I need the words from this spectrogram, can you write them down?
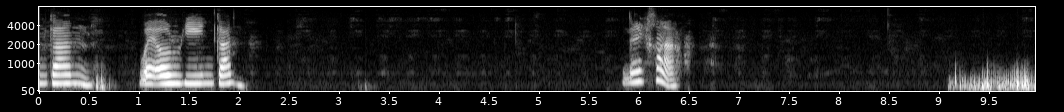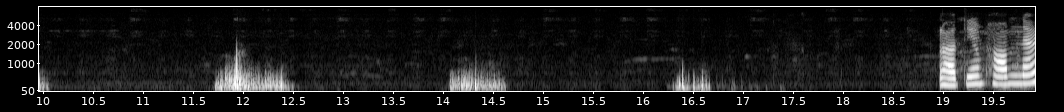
นกัน ไวโอลินกัน ได้ค่ะ เราเตรียมพร้อมนะ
